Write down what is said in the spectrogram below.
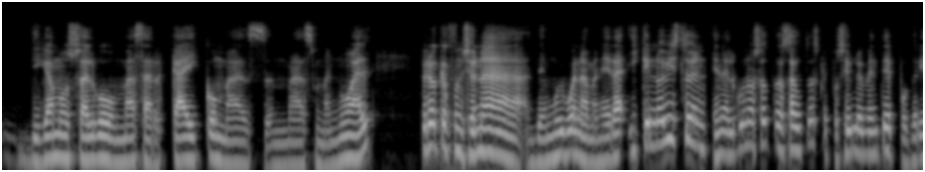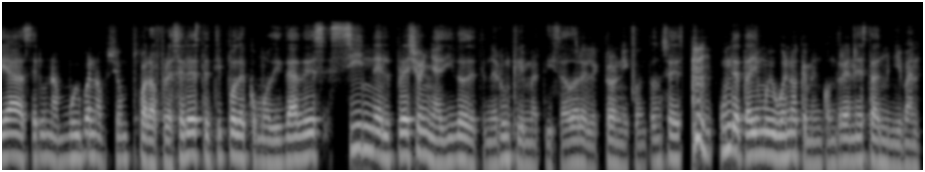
digamos, algo más arcaico, más, más manual, pero que funciona de muy buena manera y que no he visto en, en, algunos otros autos que posiblemente podría ser una muy buena opción para ofrecer este tipo de comodidades sin el precio añadido de tener un climatizador electrónico. Entonces, un detalle muy bueno que me encontré en estas minivan.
